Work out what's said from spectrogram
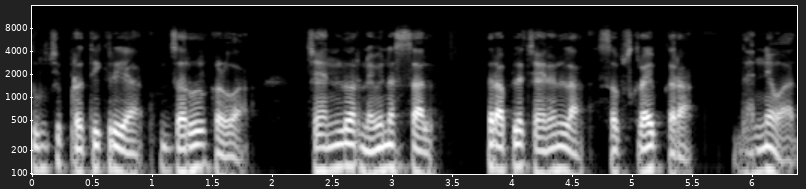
तुमची प्रतिक्रिया जरूर कळवा. चॅनलवर नवीन असाल तर आपल्या चॅनलला सबस्क्राईब करा. धन्यवाद.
